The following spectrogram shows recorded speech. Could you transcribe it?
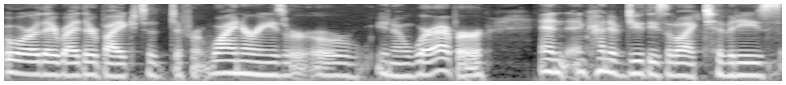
or they ride their bike to different wineries or, or you know wherever and and kind of do these little activities.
